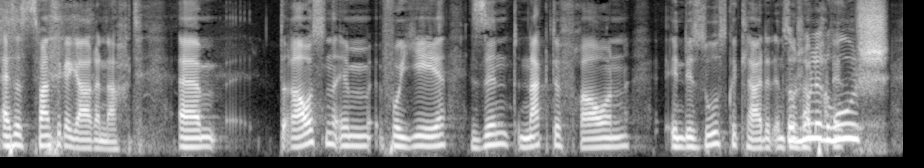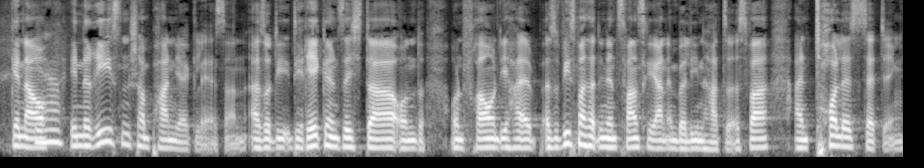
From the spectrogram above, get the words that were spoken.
es ist 20er Jahre Nacht. Ähm, draußen im Foyer sind nackte Frauen in Dessous gekleidet, in so, So Moulin Rouge. Genau, Ja. in riesen Champagnergläsern. Also die, die regeln sich da und, und Frauen, die halb, also wie es man halt in den 20er Jahren in Berlin hatte. Es war ein tolles Setting.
